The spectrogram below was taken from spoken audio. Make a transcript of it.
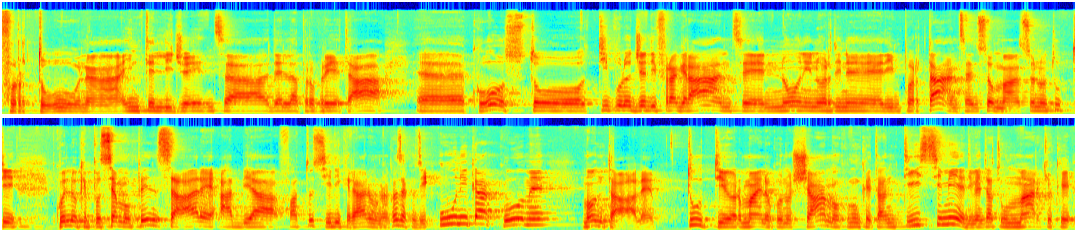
fortuna, intelligenza della proprietà, eh, costo, tipologia di fragranze, non in ordine di importanza, insomma sono tutti quello che possiamo pensare abbia fatto sì di creare una cosa così unica come Montale. Tutti ormai lo conosciamo, comunque tantissimi, è diventato un marchio che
